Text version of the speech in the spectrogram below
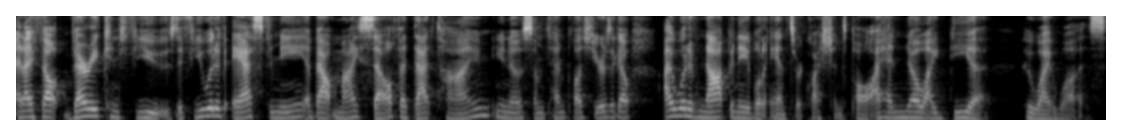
and I felt very confused. If you would have asked me about myself at that time, you know, some 10 plus years ago, I would have not been able to answer questions, Paul. I had no idea who I was.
